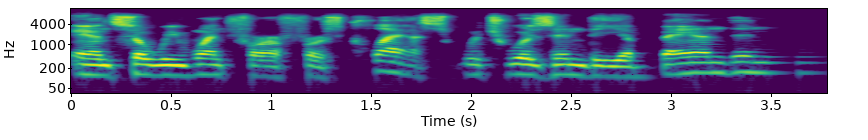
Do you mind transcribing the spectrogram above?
And so we went for our first class, which was in the abandoned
